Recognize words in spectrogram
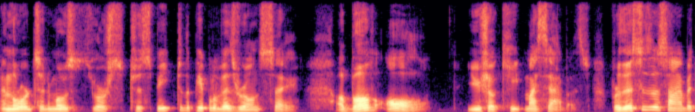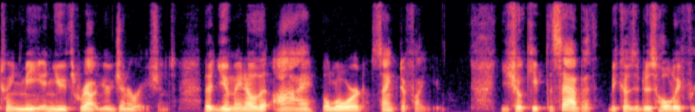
And the Lord said to Moses, You are to speak to the people of Israel and say, Above all, you shall keep my Sabbaths, for this is a sign between me and you throughout your generations, that you may know that I, the Lord, sanctify you. You shall keep the Sabbath, because it is holy for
